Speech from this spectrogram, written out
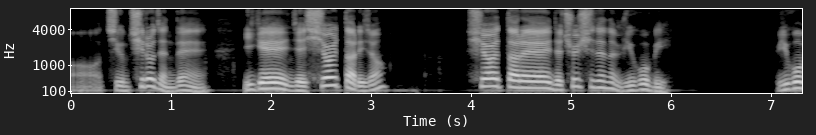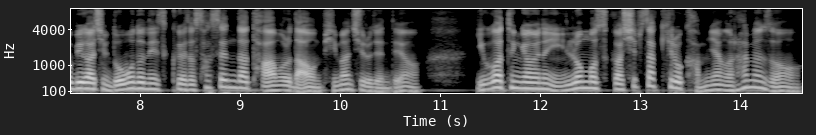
어, 지금 치료제인데 이게 이제 10월 달이죠. 10월 달에 이제 출시되는 위고비. 위고비가 지금 노모더니스크에서 삭센다 다음으로 나온 비만 치료제인데요. 이거 같은 경우에는 일론 머스크가 14kg 감량을 하면서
